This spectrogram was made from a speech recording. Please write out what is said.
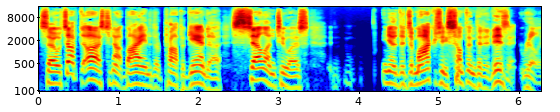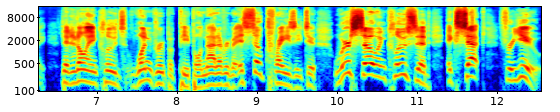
So it's up to us to not buy into their propaganda, selling to us. You know, the democracy is something that it isn't really, that it only includes one group of people, not everybody. It's so crazy, too. We're so inclusive, except for you.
